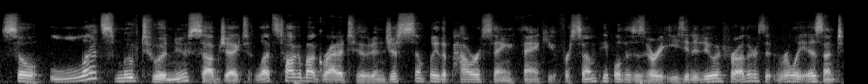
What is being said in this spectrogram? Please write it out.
So let's move to a new subject. Let's talk about gratitude and just simply the power of saying thank you. For some people, this is very easy to do, and for others, it really isn't.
